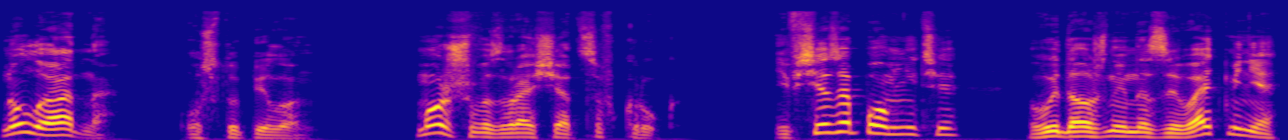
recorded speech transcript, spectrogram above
«Ну ладно», — уступил он. «Можешь возвращаться в круг. И все запомните, вы должны называть меня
